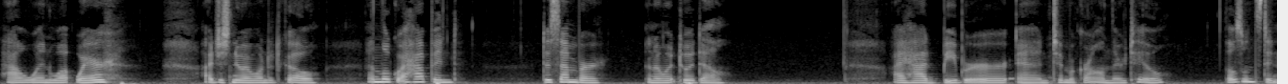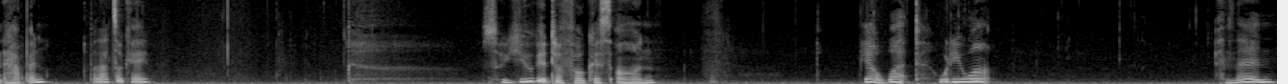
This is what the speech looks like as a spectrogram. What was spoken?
how, when, what, where. I just knew I wanted to go. And look what happened. December, and I went to Adele. I had Bieber and Tim McGraw on there too. Those ones didn't happen, but that's okay. So you get to focus on, yeah, what? What do you want? And then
